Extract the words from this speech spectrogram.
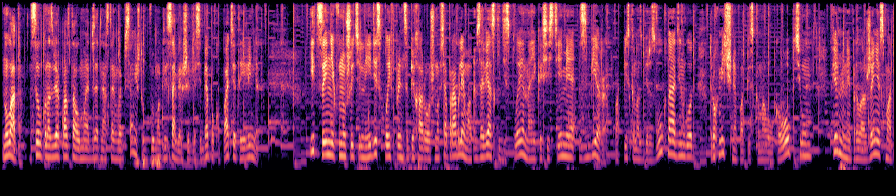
Ну ладно, ссылку на Сберпортал мы обязательно оставим в описании, чтобы вы могли сами решить для себя, покупать это или нет. И ценник внушительный, и дисплей в принципе хорош, но вся проблема в завязке дисплея на экосистеме Сбера. Подписка на Сберзвук на один год, трехмесячная подписка на Око Optium, фирменные приложения Smart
